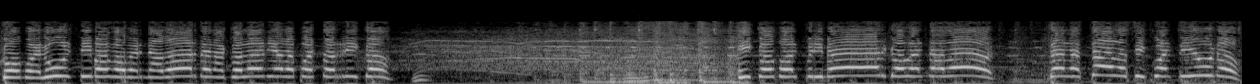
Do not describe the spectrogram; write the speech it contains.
como el último gobernador de la colonia de Puerto Rico y como el primer gobernador del Estado 51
